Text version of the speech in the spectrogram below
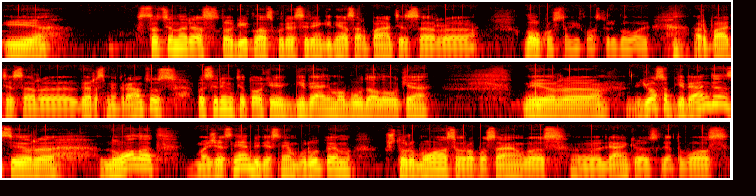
į stacionarias stovyklas, kurias įrenginės ar patys, ar lauko stovyklas turiu galvoj. Ar patys, ar vers migrantus pasirinkti tokį gyvenimo būdą laukia. Ir e, juos apgyvendins ir nuolat mažesnėm, didesnėm grupėm šturmuos ES, e, Lenkijos, Lietuvos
